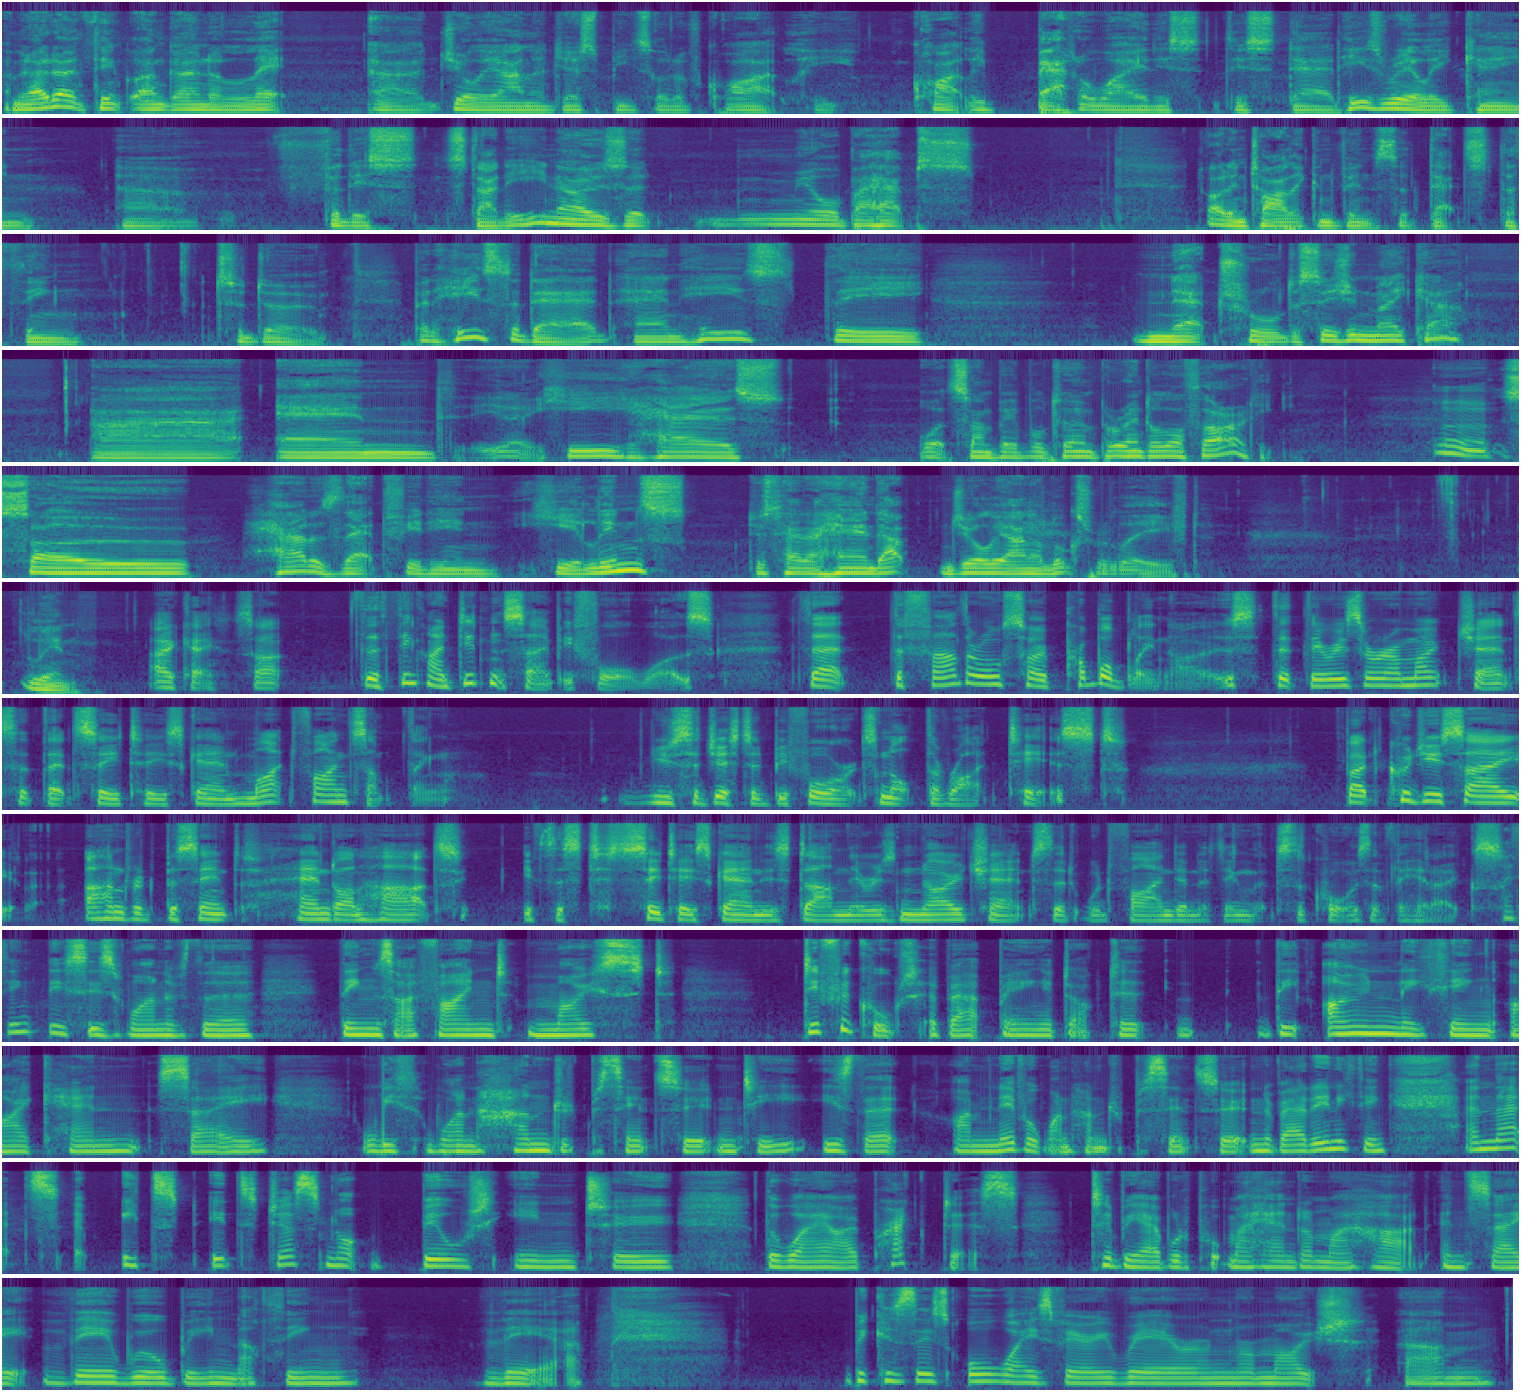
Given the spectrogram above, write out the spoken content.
I mean, I don't think I'm going to let uh, Juliana just be sort of quietly, quietly bat away this this dad. He's really keen uh, for this study. He knows that you're perhaps not entirely convinced that that's the thing to do. But he's the dad, and he's the natural decision maker, uh, and you know, he has what some people term parental authority. Mm. So, how does that fit in here? Lynn's just had a hand up. Juliana looks relieved. Lynn. Okay, so the thing I didn't say before was that the father also probably knows that there is a remote chance that that CT scan might find something you suggested before it's not the right test. But could you say 100% hand on heart, if the CT scan is done, there is no chance that it would find anything that's the cause of the headaches? I think this is one of the things I find most difficult about being a doctor. The only thing I can say with 100% certainty is that I'm never 100% certain about anything and that's it's it's just not built into the way I practice to be able to put my hand on my heart and say there will be nothing there because there's always very rare and remote um,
